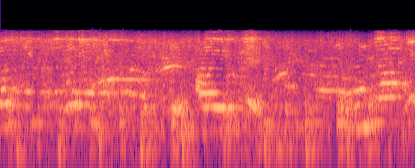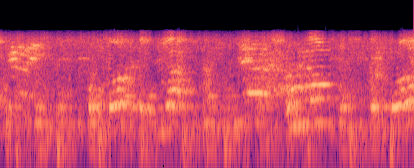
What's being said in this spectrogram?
Uno, dos, tres, uno, dos,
